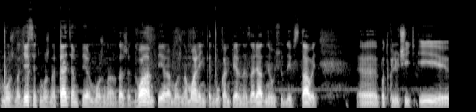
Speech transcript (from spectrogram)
Можно 10, можно 5 ампер, можно даже 2 ампера, можно маленькое 2 амперное зарядное ось сюди вставить, е, підключити. І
